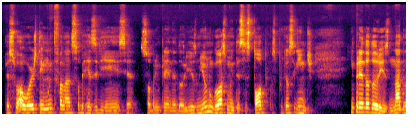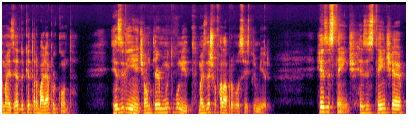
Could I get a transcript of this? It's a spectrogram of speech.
O pessoal hoje tem muito falado sobre resiliência, sobre empreendedorismo, e eu não gosto muito desses tópicos porque é o seguinte: Empreendedorismo nada mais é do que trabalhar por conta. Resiliente é um termo muito bonito, mas deixa eu falar para vocês primeiro. Resistente. Resistente é,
